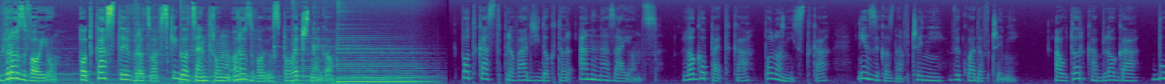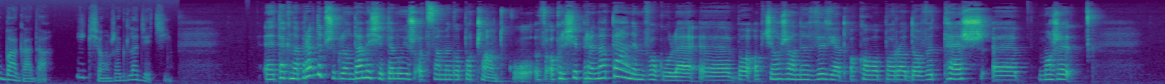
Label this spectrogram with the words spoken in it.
W rozwoju. Podcasty Wrocławskiego Centrum Rozwoju Społecznego. Podcast prowadzi dr Anna Zając, logopedka, polonistka, językoznawczyni, wykładowczyni, autorka bloga Buba Gada i książek dla dzieci. E, tak naprawdę przyglądamy się temu już od samego początku. W okresie prenatalnym w ogóle, e, bo obciążony wywiad okołoporodowy też e, może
